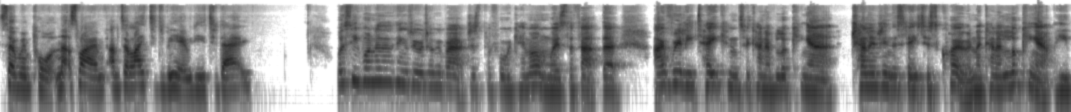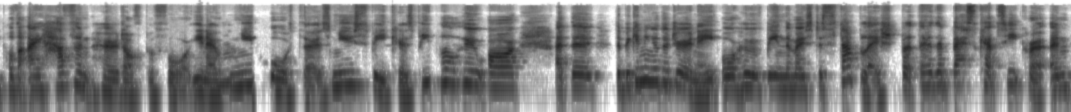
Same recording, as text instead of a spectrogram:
so important. That's why I'm, I'm delighted to be here with you today. Well, see, one of the things we were talking about just before we came on was the fact that I've really taken to kind of looking at challenging the status quo and kind of looking at people that I haven't heard of before, you know, mm-hmm. new authors, new speakers, people who are at the, the beginning of the journey or who have been the most established, but they're the best kept secret. And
